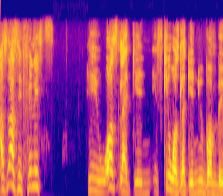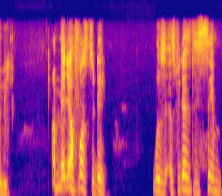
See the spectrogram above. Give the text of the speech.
As soon as he finished, he was like a his skin was like a newborn baby. And many of us today will experience the same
